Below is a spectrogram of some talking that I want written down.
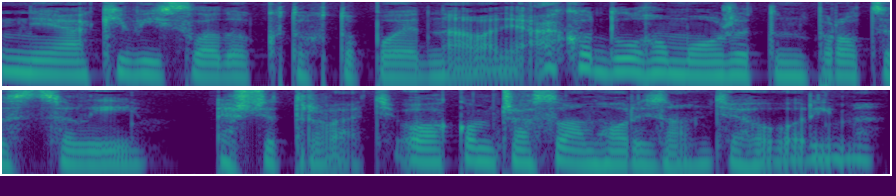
nejaký výsledok tohto pojednávania? Ako dlho môže ten proces celý ešte trvať? O akom časovom horizonte hovoríme?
